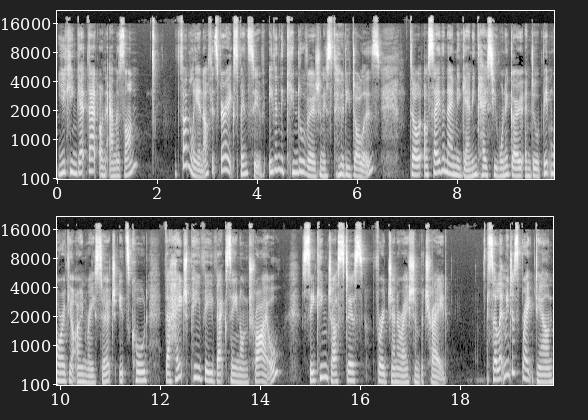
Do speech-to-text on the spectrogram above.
You can get that on Amazon funnily enough, it's very expensive. Even the Kindle version is $30. So I'll say the name again in case you want to go and do a bit more of your own research. It's called The HPV Vaccine on Trial Seeking Justice for a Generation Betrayed. So, let me just break down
